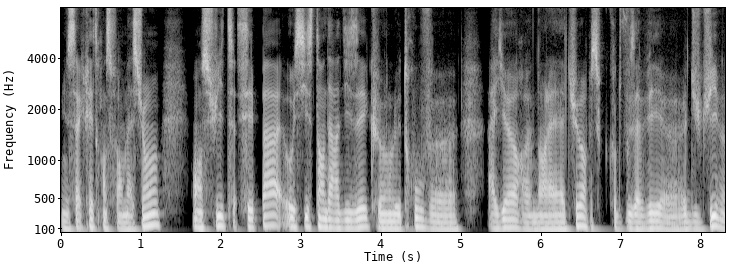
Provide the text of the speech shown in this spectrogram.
une sacrée transformation. Ensuite, c'est pas aussi standardisé que l'on le trouve euh, ailleurs dans la nature, parce que quand vous avez euh, du cuivre,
